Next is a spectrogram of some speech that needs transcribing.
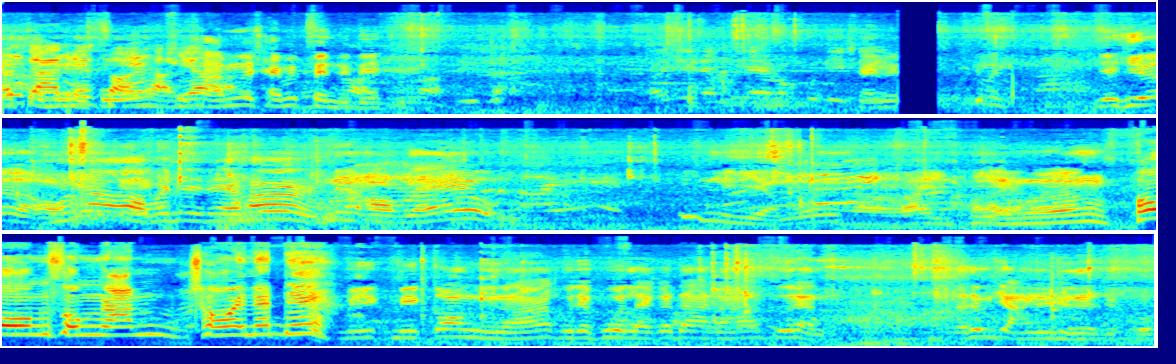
อาจารย์เน็ตสอนถางสุดหญ้าท้ายมึงก็ใช้ไม่เป็นอยู่ดีใช้ไม่เยอะๆออกมึงเอาออกไปดิเนี่ยเฮ้ยเนี่ยออกแล้วเหลี่ยมเลยไอ้มึงพระองค์ทรงงานโชยเน็ตดิ มีมีกล้องอยู่นะ กูจะพูดอะไรก็ได้นะเพื่อนแล้วทุกอย่างจะอยู่ในยูทูบ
